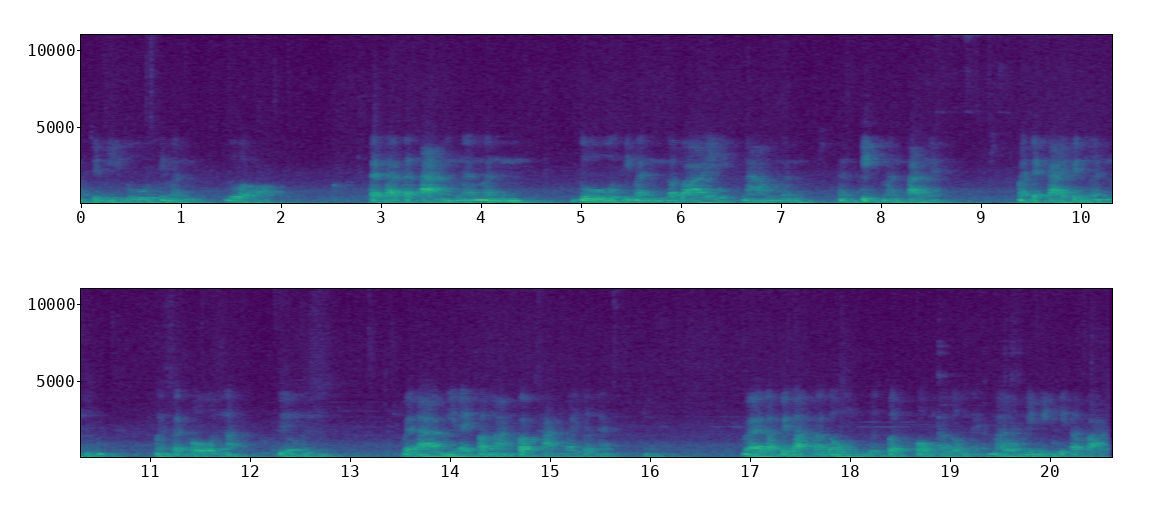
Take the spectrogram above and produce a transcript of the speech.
มันจะมีรูที่มันรั่วออก แต่ถ้ากระถางนั้นมันดูที่มันระบายน้ำมันมันปิดมันตันเนี่ย มันจะกลายเป็นเหมือนเหมือนกระโถนเนาะคือมันเวลามีอะไรเข้ามาก็ขังไว้ตรงนั้น เวลาเราไปรับอารมณ์หรือเปิดโคมอารมณ์เนี่ยมันไม่มีที่ระบาย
